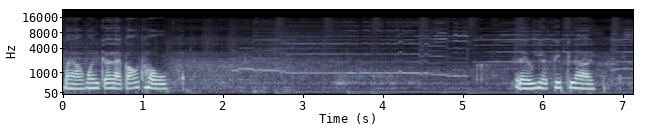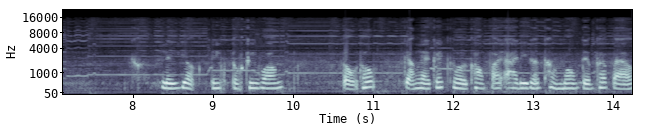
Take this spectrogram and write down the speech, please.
mà quay trở lại báo thù. Liễu giật tiếp lời. Liễu giật tiếp tục truy vấn. Tụ thúc, chẳng lẽ các người không phải ai đi đến thần môn tìm pháp bảo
